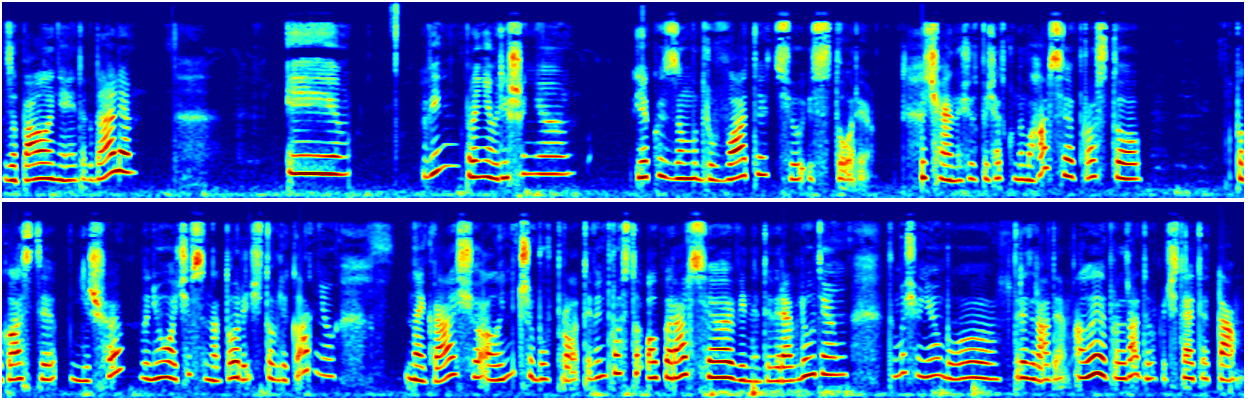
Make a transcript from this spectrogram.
запалення і так далі. І він прийняв рішення якось замудрувати цю історію. Звичайно, що спочатку намагався просто покласти Ніцше, до нього чи в санаторій, чи то в лікарню, найкращу, але Ніцше був проти. Він просто опирався, він не довіряв людям, тому що в нього було три зради. Але про зради ви почитаєте там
